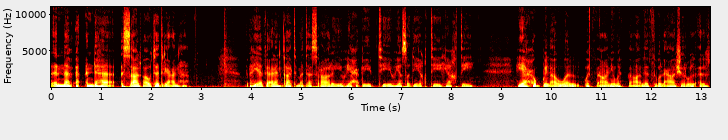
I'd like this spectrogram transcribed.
إن عندها السالفة أو تدري عنها. فهي فعلا كاتمة أسراري وهي حبيبتي وهي صديقتي هي أختي. هي حبي الأول والثاني والثالث والعاشر والألف.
